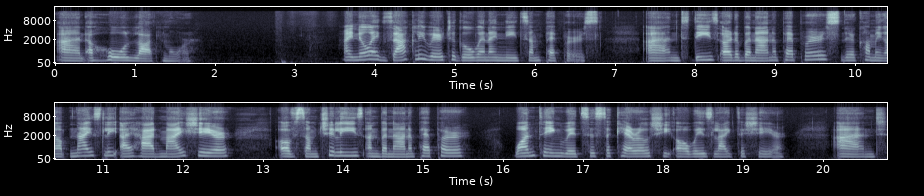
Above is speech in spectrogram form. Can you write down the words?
and a whole lot more. I know exactly where to go when I need some peppers. And these are the banana peppers. They're coming up nicely. I had my share of some chilies and banana pepper. One thing with Sister Carol, she always liked to share. And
